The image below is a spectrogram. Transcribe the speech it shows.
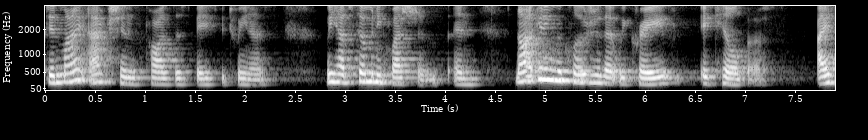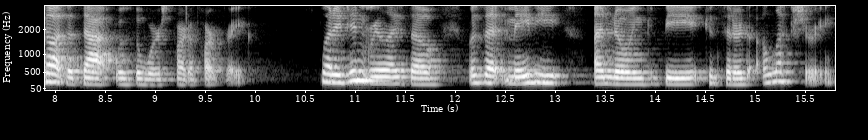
did my actions cause the space between us? We have so many questions, and not getting the closure that we crave, it kills us. I thought that that was the worst part of heartbreak. What I didn't realize, though, was that maybe unknowing could be considered a luxury.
